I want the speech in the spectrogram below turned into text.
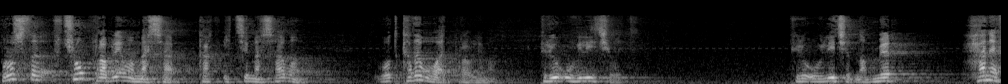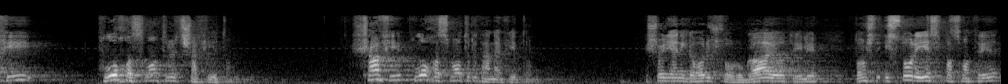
Просто в чем проблема масхаб? Как идти масхабом? Вот когда бывает проблема? Преувеличивать. Преувеличивать. Например, Ханафи плохо смотрит шафитом. Шафи плохо смотрит ханафитом. Еще я не говорю, что ругают или... Потому что история, если посмотреть,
